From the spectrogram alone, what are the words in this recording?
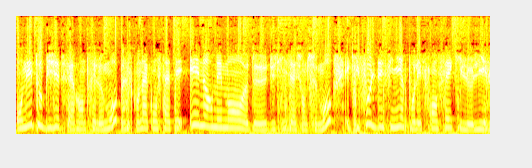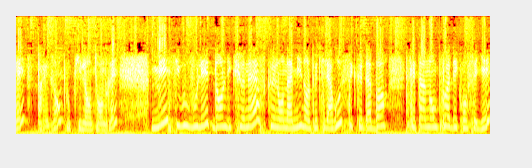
on est obligé de faire rentrer le mot parce qu'on a constaté énormément d'utilisation de, ce mot et qu'il faut le définir pour les Français qui le liraient, par exemple, ou qui l'entendraient. Mais si vous voulez, dans le dictionnaire, ce que l'on a mis dans le petit Larousse, c'est que d'abord, c'est un emploi déconseillé.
